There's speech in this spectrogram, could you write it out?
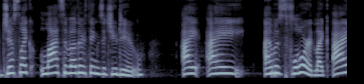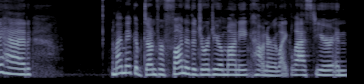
just like lots of other things that you do. I I I was floored. Like I had my makeup done for fun at the Giorgio Armani counter like last year, and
